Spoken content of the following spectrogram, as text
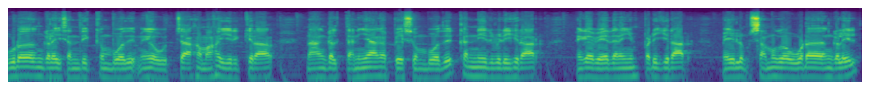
ஊடகங்களை சந்திக்கும் போது மிக உற்சாகமாக இருக்கிறார். நாங்கள் தனியாக பேசும்போது கண்ணீர் விடுகிறார் மிக வேதனையும் படுகிறார். மேலும் சமூக ஊடகங்களில்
